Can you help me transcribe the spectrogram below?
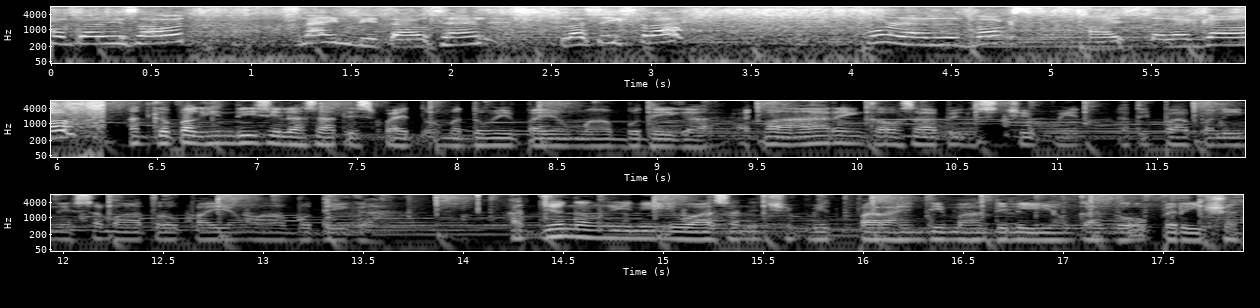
Magkano yung sahod? 90,000 plus extra 400 bucks. Ayos talaga oh. At kapag hindi sila satisfied o madumi pa yung mga bodega, at maaaring kausapin si Chief Meat at ipapalinis sa mga tropa yung mga bodega. At yun ang iniiwasan ni Chief Meat para hindi ma-delay yung cargo operation.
